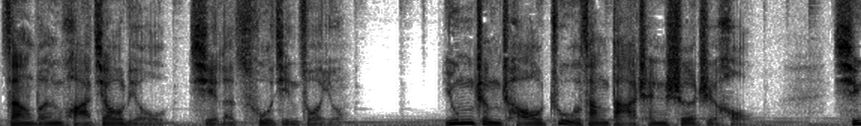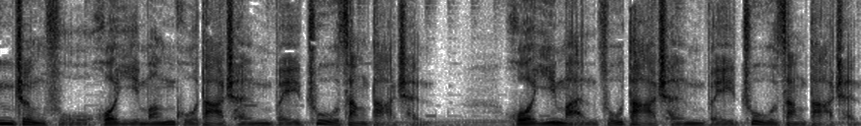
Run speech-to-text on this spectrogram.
藏文化交流起了促进作用。雍正朝驻藏大臣设置后，清政府或以蒙古大臣为驻藏大臣，或以满族大臣为驻藏大臣。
